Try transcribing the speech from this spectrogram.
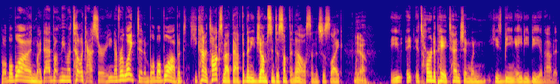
blah blah blah, and my dad bought me my Telecaster. He never liked it, and blah blah blah. But he kind of talks about that, but then he jumps into something else, and it's just like yeah, you. It, it's hard to pay attention when he's being ADD about it.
